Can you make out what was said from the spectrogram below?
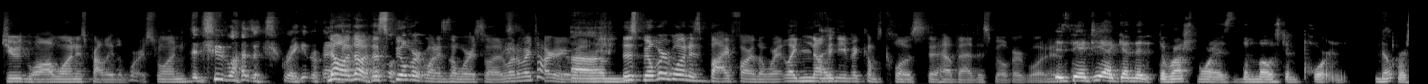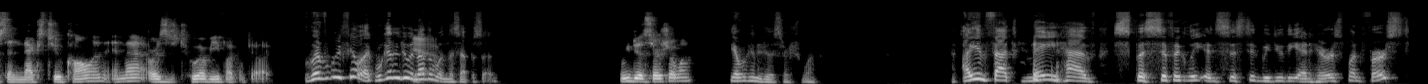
Jude Law one is probably the worst one. the Jude Law is a train wreck. No, no, the Spielberg one is the worst one. What am I talking about? Um, the Spielberg one is by far the worst. Like nothing even comes close to how bad the Spielberg one is is. the idea again that the Rushmore is the most important Nope. person next to Colin in that, or is it just whoever you fucking feel like? whoever we feel like, we're gonna do another Yeah. one this episode. We do a Saoirse one. Yeah, we're gonna do a Saoirse one. I, in fact, may have specifically insisted we do the Ed Harris one first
